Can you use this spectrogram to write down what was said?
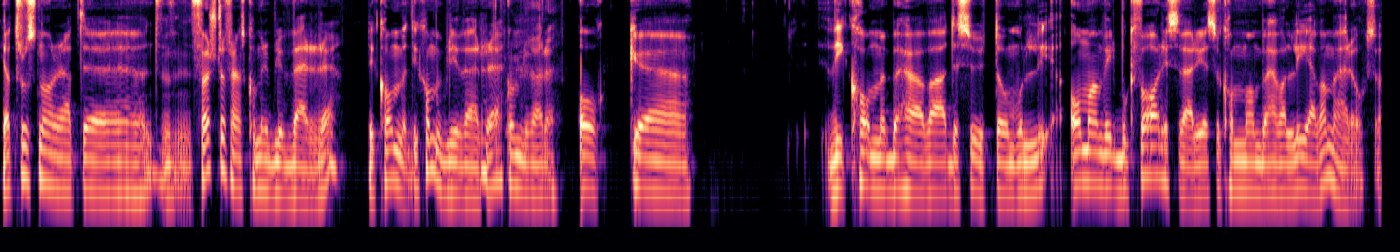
Jag tror snarare att eh, först och främst kommer det bli värre. Det kommer, det kommer bli värre. Det kommer bli värre. Och eh, vi kommer behöva dessutom, om man vill bo kvar i Sverige så kommer man behöva leva med det också.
